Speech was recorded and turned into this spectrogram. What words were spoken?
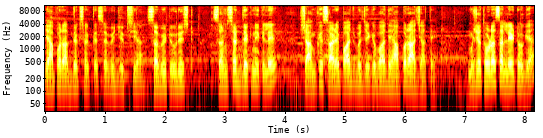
यहाँ पर आप देख सकते हैं सभी जिप्सियाँ, सभी टूरिस्ट सनसेट देखने के लिए शाम के साढ़े पाँच बजे के बाद यहाँ पर आ जाते हैं। मुझे थोड़ा सा लेट हो गया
